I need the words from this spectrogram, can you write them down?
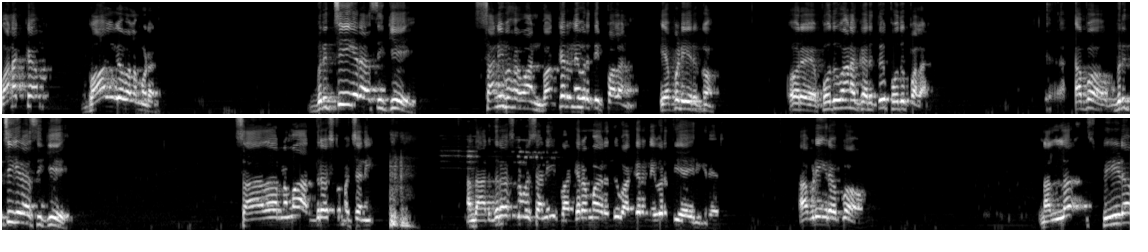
வணக்கம் வாழ்க வளமுடன். விருச்சிக ராசிக்கு சனி பகவான் வக்கர நிவர்த்தி பலன் எப்படி இருக்கும்? ஒரு பொதுவான கருத்து பொது பலன். அப்போ விருச்சிக ராசிக்கு சாதாரணமா அர்த்தராஷ்டம சனி. அந்த அர்த்தராஷ்டம சனி வக்கரமா இருந்து வக்கர நிவர்த்தி ஆயிருக்கிறார். அப்படிங்கிறப்போ நல்லா ஸ்பீடா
